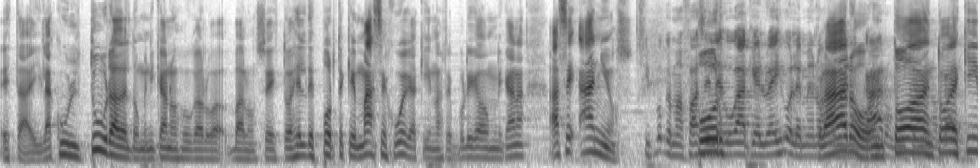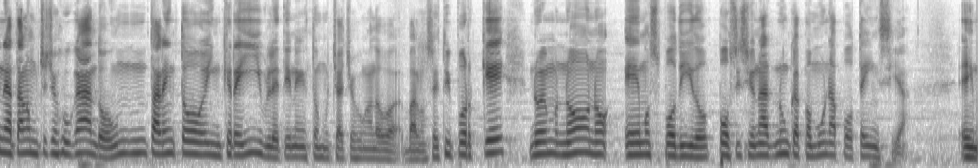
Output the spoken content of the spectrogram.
está ahí, la cultura del dominicano es jugar ba- baloncesto. Es el deporte que más se juega aquí en la República Dominicana hace años. Sí, porque es más fácil Por- de jugar que el béisbol es menos Claro, menos caro, en toda, en toda caro. esquina están los muchachos jugando. Un, un talento increíble tienen estos muchachos jugando ba- baloncesto. ¿Y por qué no, hemos- no, no hemos podido posicionar nunca como una potencia? En,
